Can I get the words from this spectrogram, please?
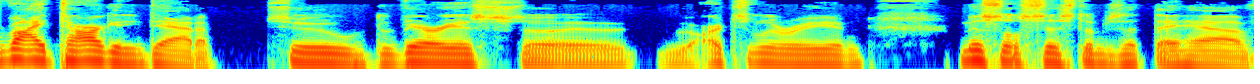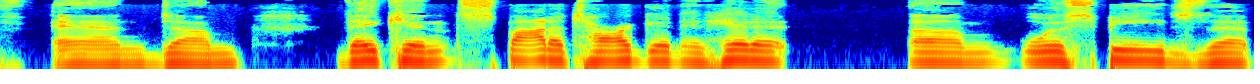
provide targeting data to the various uh, artillery and missile systems that they have, and um, they can spot a target and hit it um, with speeds that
